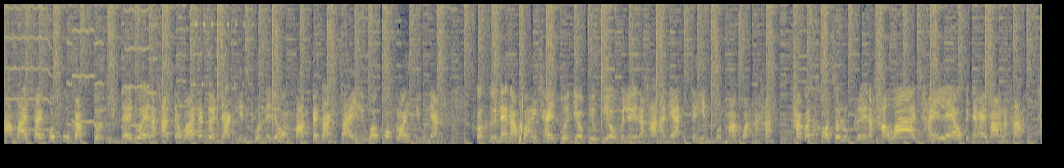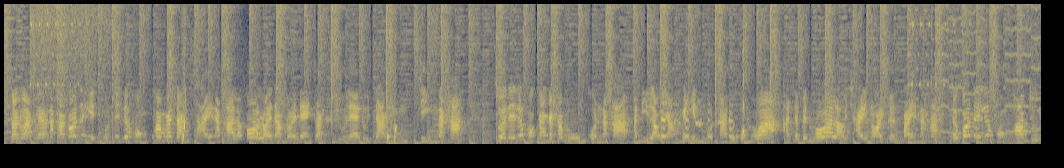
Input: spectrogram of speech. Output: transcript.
สามารถใช้ควบคู่กับตัวอื่นได้ด้วยนะคะ แต่ว่าถ้าเกิดอยากเห็นผลในเรื่องของความกระจ่างใสหรือว่าพวกรอยสิวเนี่ยก็คือแนะนำว่าให้ใช้ตัวเดียวเพียวๆไปเลยนะคะ อันเนี้ยจะเห็นผลมากกว่านะคะ อสรุปเลยนะคะว่าใช้แล้วเป็นยังไงบ้างนะคะ หลักๆแล้วนะคะ ก็จะเห็นผลในเรื่องของความกระจ่างใสนะคะ แล้วก็รอยดำรอยแดงจากสิวแลดูจางลงจริงนะคะ ส่วนในเรื่องของการกระชับรูขุมขนนะคะ อันนี้เรายังไม่เห็นผลนะทุกคนเพราะว่าอาจจะเป็นเพราะว่าเราใช้น้อยเกินไปนะคะ แล้วก็ในเรื่องของความชุ่ม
